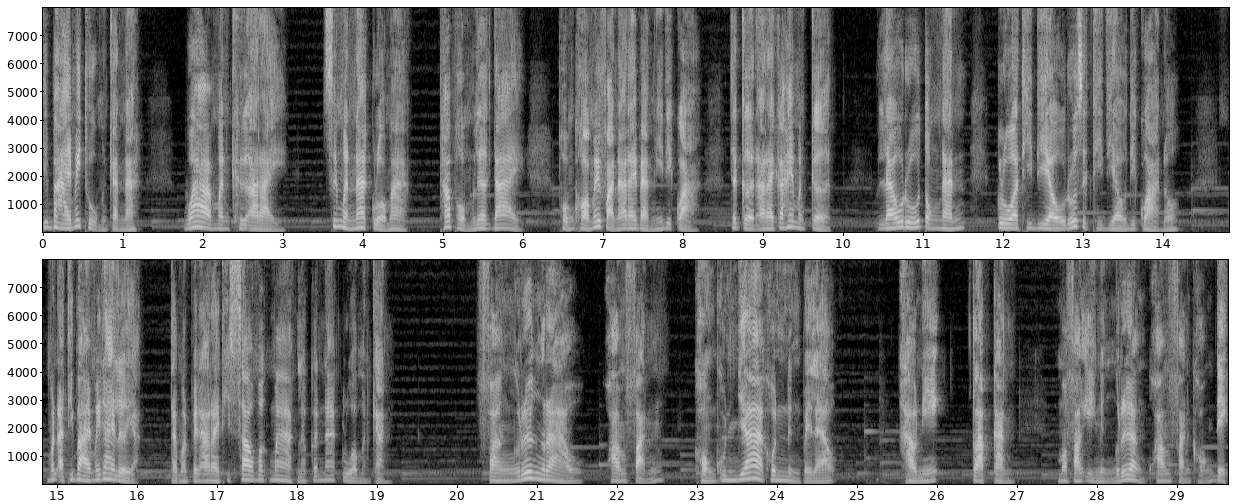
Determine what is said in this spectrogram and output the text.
ธิบายไม่ถูกเหมือนกันนะ ว่ามันคืออะไร ซึ่งมันน่ากลัวมาก ถ้าผมเลือกได้ ผมขอไม่ฝันอะไรแบบนี้ดีกว่า จะเกิดอะไรก็ให้มันเกิด แล้วรู้ตรงนั้น กลัวทีเดียวรู้สึกทีเดียวดีกว่าเนาะมันอธิบายไม่ได้เลยอะแต่มันเป็นอะไรที่เศร้ามากๆ แล้วก็น่ากลัวเหมือนกัน ฟังเรื่องราว ความฝันของคุณย่าคนหนึ่งไปแล้ว คราวนี้กลับกัน มาฟังอีกหนึ่งเรื่องความฝันของเด็ก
